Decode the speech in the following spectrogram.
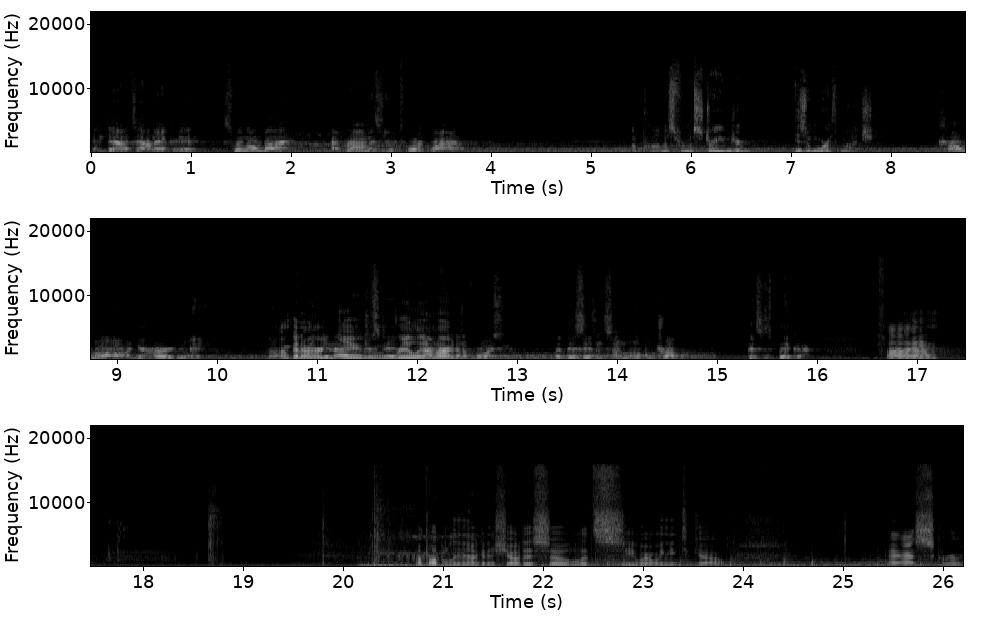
in downtown Anchorhead. Swing on by. I promise you it's worthwhile. A promise from a stranger isn't worth much. Come on, you're hurting me. I'm gonna hurt you're not you interested, really I'm hard. not gonna force you. But this isn't some local trouble. This is bigger. Fine. I'm probably not gonna show this, so let's see where we need to go. Ah, screw it.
